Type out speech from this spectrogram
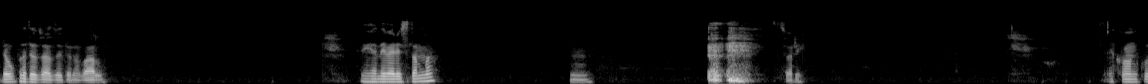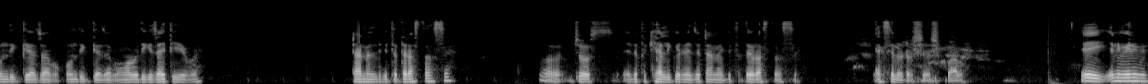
এটা উপরে তো যাওয়া যেত না বাল এখান দিয়ে বেরিয়েছিলাম না? হুম সরি এখন কোন দিক দিয়ে যাব? কোন দিক দিয়ে যাব? আমার ওদিকে যাইতেই হবে। টানেল ভিতরে রাস্তা আছে। ও জোস এটা তো খেয়ালই করি না যে টানেল ভিতরে রাস্তা আছে। অ্যাক্সেলেটর শেষ বাল। এই এনিমি এনিমি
